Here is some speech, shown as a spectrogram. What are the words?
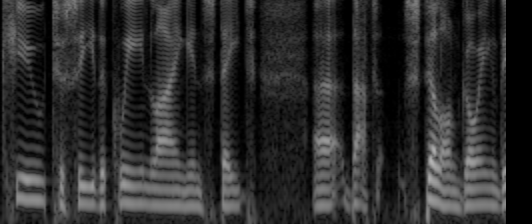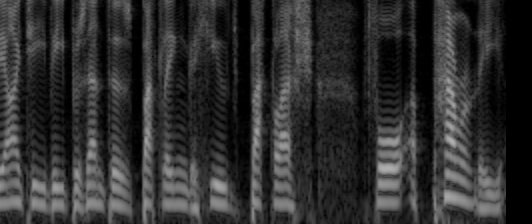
queue to see the Queen lying in state. Uh, that still ongoing. The ITV presenters battling a huge backlash for apparently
